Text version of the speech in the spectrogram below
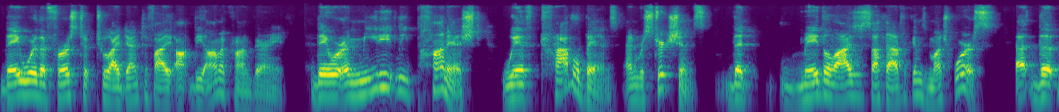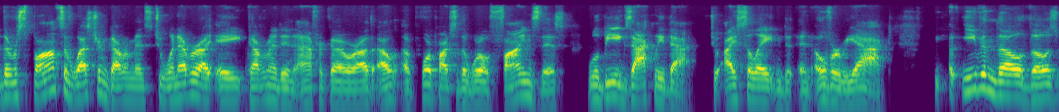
They were the first to, to identify uh, the Omicron variant. They were immediately punished with travel bans and restrictions that made the lives of South Africans much worse uh, the, the response of Western governments to whenever a, a government in Africa or other uh, poor parts of the world finds this will be exactly that to isolate and, and overreact, even though those,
